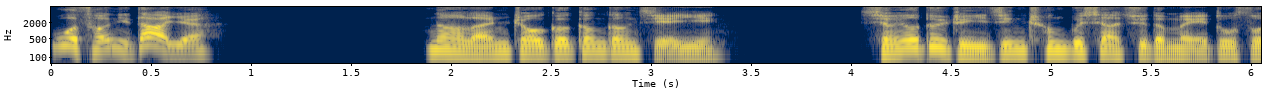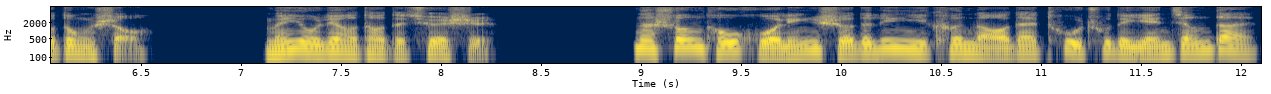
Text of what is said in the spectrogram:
卧槽你大爷！纳兰朝歌刚刚结印，想要对着已经撑不下去的美杜莎动手，没有料到的却是，那双头火灵蛇的另一颗脑袋吐出的岩浆弹，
